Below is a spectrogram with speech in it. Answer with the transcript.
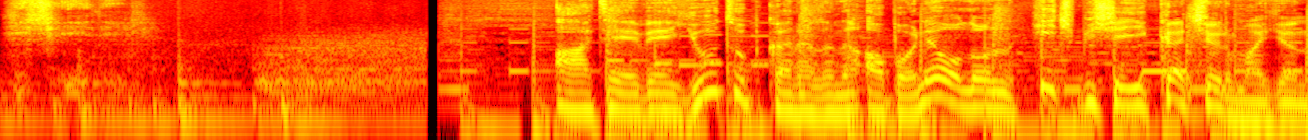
Hiç iyi değil. ATV YouTube kanalına abone olun, hiçbir şeyi kaçırmayın.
